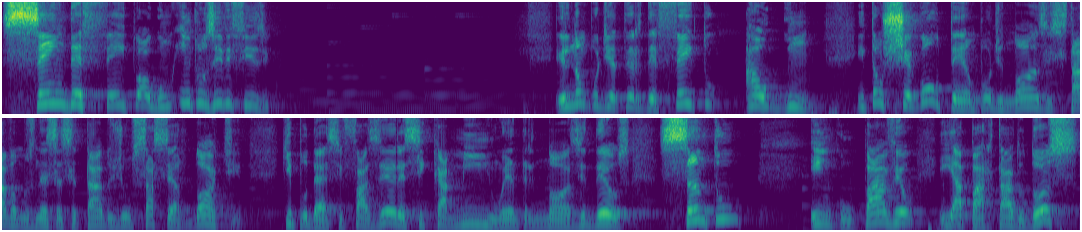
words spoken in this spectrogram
sem defeito algum, inclusive físico. Ele não podia ter defeito algum. Então chegou o tempo onde nós estávamos necessitados de um sacerdote que pudesse fazer esse caminho entre nós e Deus, santo, inculpável e apartado dos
